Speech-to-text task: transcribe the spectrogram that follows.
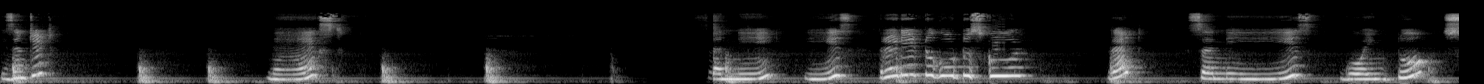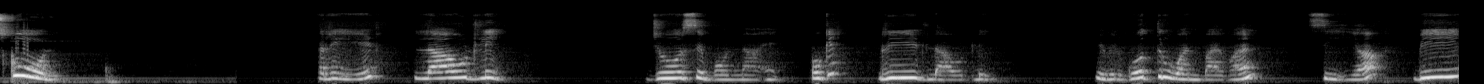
Isn't it? Next. Sunny is ready to go to school. Right? Sunny is going to school. Read loudly. ज़ोर से बोलना है okay? Read loudly. We will go through one by one. See here. B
